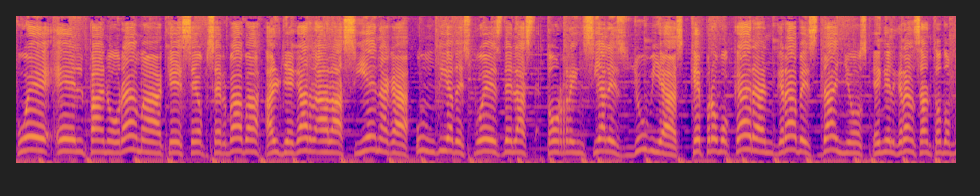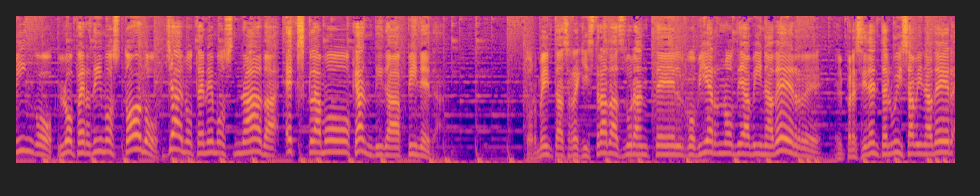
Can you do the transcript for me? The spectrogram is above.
Fue el panorama que se observaba al llegar a la ciénaga un día después de las torrenciales lluvias que provocaran graves daños en el Gran Santo Domingo. Lo perdimos todo, ya no tenemos tenemos nada, exclamó Cándida Pineda. Tormentas registradas durante el gobierno de Abinader. El presidente Luis Abinader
